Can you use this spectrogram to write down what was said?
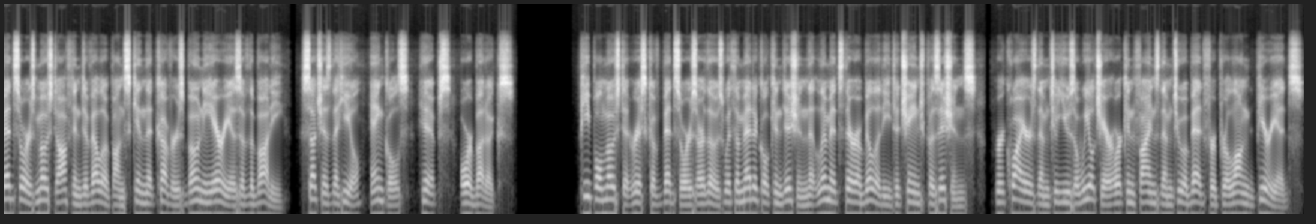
Bed sores most often develop on skin that covers bony areas of the body, such as the heel, ankles, hips, or buttocks. People most at risk of bedsores are those with a medical condition that limits their ability to change positions, requires them to use a wheelchair or confines them to a bed for prolonged periods.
